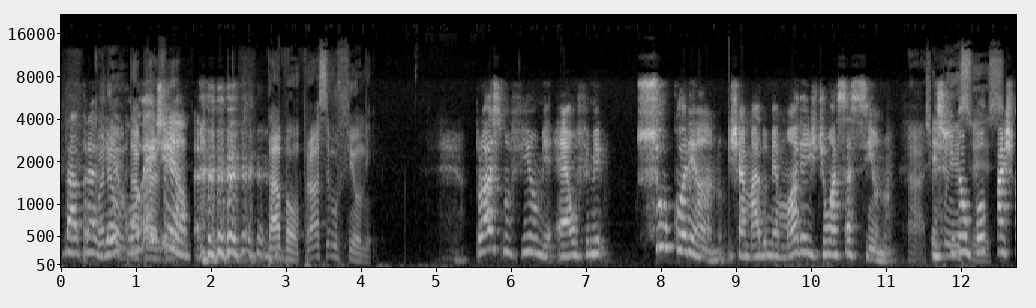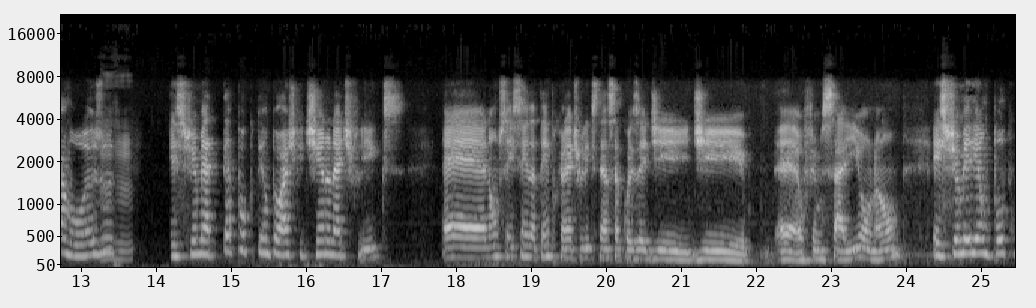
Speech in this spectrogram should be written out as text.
Dá pra Quando ver com legenda. Ver. Tá bom, próximo filme. Próximo filme é um filme sul-coreano chamado Memórias de um Assassino. Ah, esse filme é um pouco esse. mais famoso. Uhum. Esse filme até pouco tempo eu acho que tinha no Netflix. É, não sei se ainda tem, porque o Netflix tem essa coisa de, de é, o filme sair ou não. Esse filme ele é um pouco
